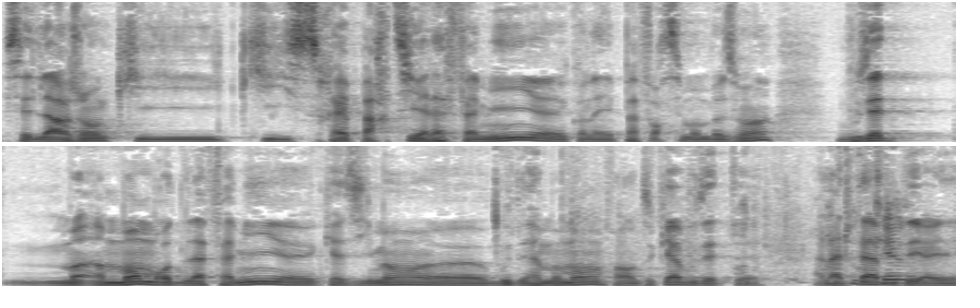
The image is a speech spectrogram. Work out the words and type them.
c'est de l'argent qui, qui serait parti à la famille, qu'on n'avait pas forcément besoin. Vous êtes un membre de la famille quasiment au bout d'un moment. Enfin, en tout cas, vous êtes à la table des.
